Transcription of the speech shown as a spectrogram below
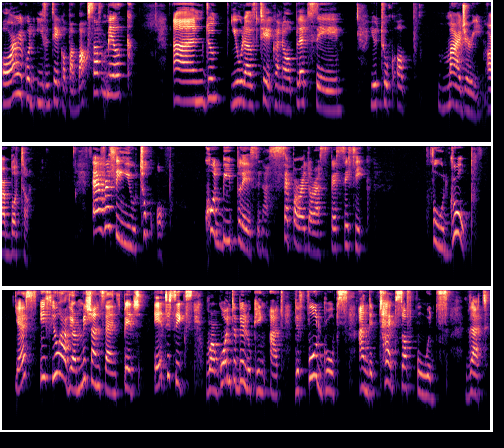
or you could even take up a box of milk and you would have taken up, let's say, you took up margarine or butter. Everything you took up could be placed in a separate or a specific food group. Yes, if you have your mission science page 86, we're going to be looking at the food groups and the types of foods that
